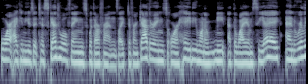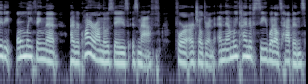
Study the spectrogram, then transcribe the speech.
Or I can use it to schedule things with our friends, like different gatherings, or hey, do you want to meet at the YMCA? And really, the only thing that I require on those days is math for our children. And then we kind of see what else happens.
